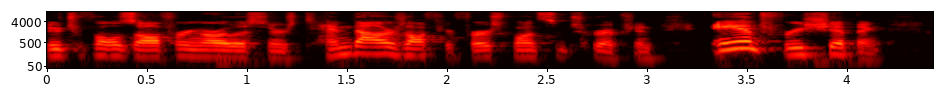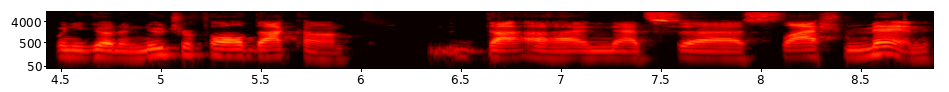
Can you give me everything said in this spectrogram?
Nutrafol is offering our listeners $10 off your first month subscription and free shipping when you go to Nutrafol.com, uh, and that's uh, slash men,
